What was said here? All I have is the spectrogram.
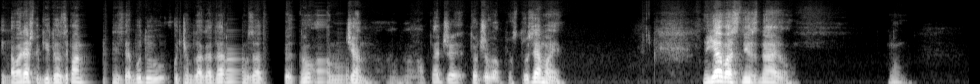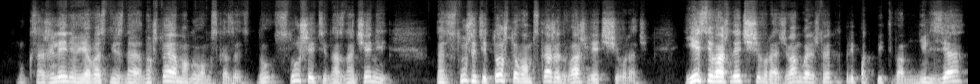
и говорят, что гидозепам нельзя. Буду очень благодарен за ответ. Ну, Джан, опять же, тот же вопрос. Друзья мои, ну, я вас не знаю. Ну, ну, к сожалению, я вас не знаю. Но что я могу вам сказать? Ну, слушайте назначений, слушайте то, что вам скажет ваш лечащий врач. Если ваш лечащий врач вам говорит, что этот препарат пить вам нельзя,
